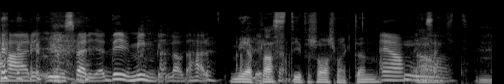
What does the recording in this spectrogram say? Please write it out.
det här i Sverige. Det är ju min bild av det här. Mer plast liksom- i Försvarsmakten. Ja, Mm. exakt. Mm.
